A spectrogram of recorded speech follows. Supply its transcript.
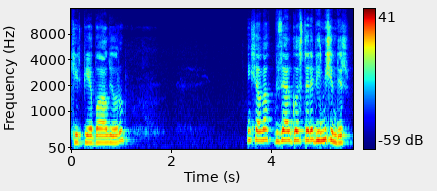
kirpiye bağlıyorum. İnşallah güzel gösterebilmişimdir.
